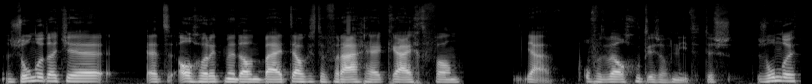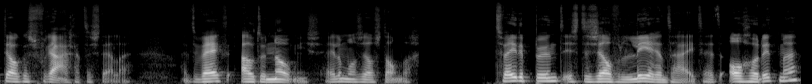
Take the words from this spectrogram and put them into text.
zonder dat je het algoritme dan bij telkens de vragen krijgt van, ja, of het wel goed is of niet. Dus zonder telkens vragen te stellen. Het werkt autonomisch, helemaal zelfstandig. Tweede punt is de zelflerendheid. Het algoritme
